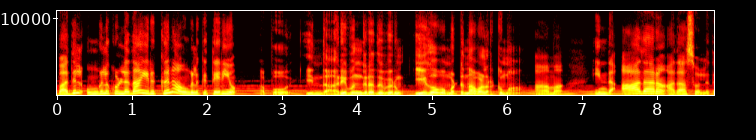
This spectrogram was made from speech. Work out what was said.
பதில் உங்களுக்குள்ளதான் இருக்குன்னு அவங்களுக்கு தெரியும். அப்போ இந்த அறிவுங்கிறது வெறும் ஈகோவை மட்டும்தான் வளர்க்குமா? ஆமா. இந்த ஆதாரம் அதான் சொல்லுது.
